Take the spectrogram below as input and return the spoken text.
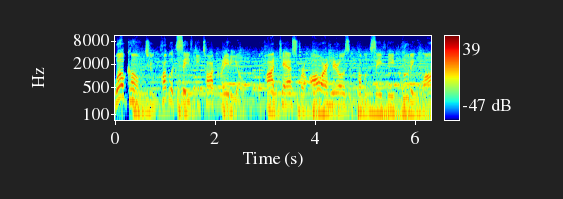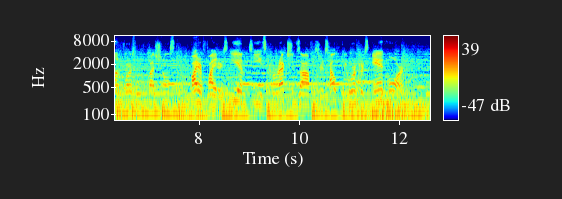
Welcome to Public Safety Talk Radio, the podcast for all our heroes in public safety, including law enforcement professionals, firefighters, EMTs, corrections officers, healthcare workers, and more.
